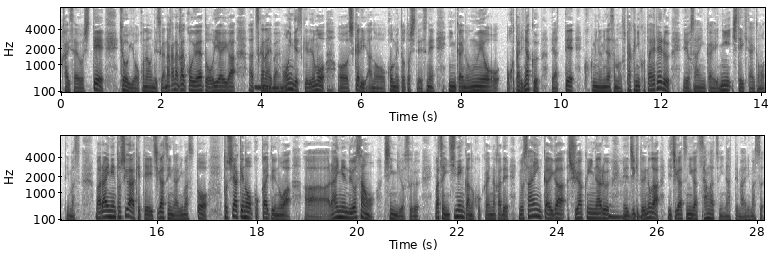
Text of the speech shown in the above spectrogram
開催をして協議を行うんですがなかなかこう与野党折り合いがつかない場合も多いんですけれども、うん、しっかりあの公明党としてですね委員会の運営を怠りなくやって国民の皆様の負託に応えれる予算委員会にしていきたいと思っています、まあ、来年年が明けて1月になりますと年明けの国会というのはあ来年度予算を審議をする。まさに1年間の国会の中で予算委員会が主役になる時期というのが1月、2月、3月になってまいります。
